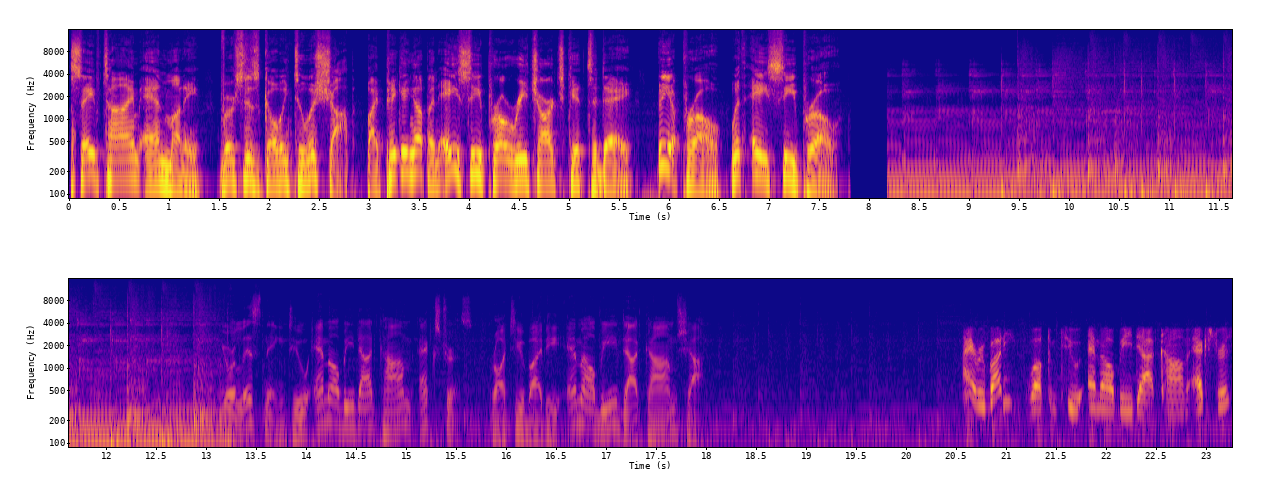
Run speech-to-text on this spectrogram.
Save time and money versus going to a shop by picking up an AC Pro Recharge Kit today. Be a pro with AC Pro. You're listening to MLB.com Extras, brought to you by the MLB.com shop. Hi, everybody. Welcome to MLB.com Extras.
